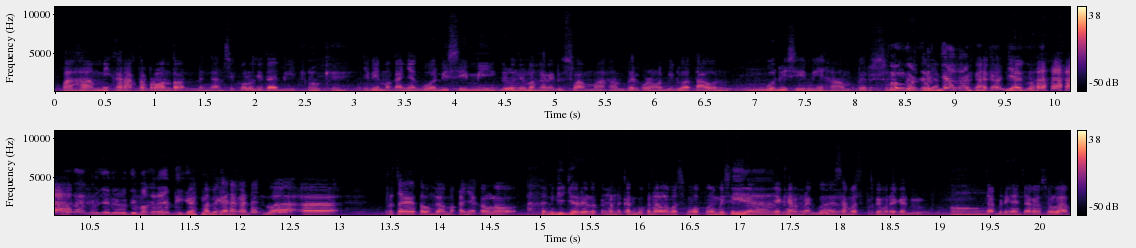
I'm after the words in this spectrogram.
pahami karakter penonton dengan psikologi tadi. Oke. Jadi makanya gue di sini di Roti Hmm. Bakar itu selama hampir kurang lebih 2 tahun, Hmm. gue di sini hampir Lo nggak kerja kan? Nggak kerja gue. Nggak kerja di Roti Bakar kan? Tapi kadang-kadang gue eh, percaya atau enggak makanya kalau ini jujur ya lo kan, kan gue kenal sama semua pengemis ini Iya, ya, ya karena gue sama seperti mereka dulu. Oh. tapi dengan cara sulap.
